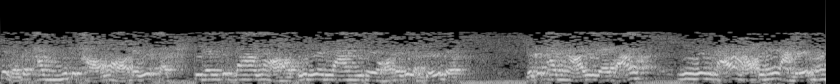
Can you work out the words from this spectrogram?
Chứ còn cái thân với cái thọ của họ đâu quét sạch. Cho nên cái đau của họ họ cũng lên la như thường, họ đâu có làm chủ được. Rồi cái thân họ bây giờ bảo nhưng thọ họ cũng không làm được nữa.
